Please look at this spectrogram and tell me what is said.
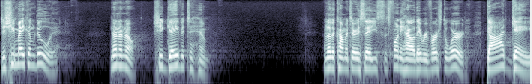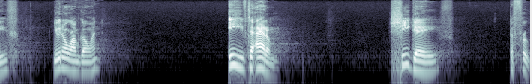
Did she make him do it? No, no, no. She gave it to him. Another commentary said it's funny how they reversed the word. God gave, you know where I'm going, Eve to Adam. She gave the fruit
